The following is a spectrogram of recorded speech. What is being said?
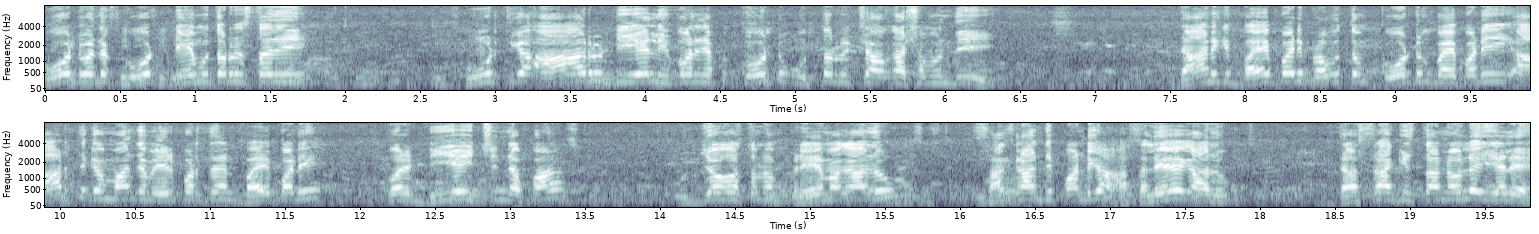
కోర్టు వద్ద కోర్టు ఏమి ఉత్తర్వు ఇస్తుంది? పూర్తిగా ఆరు డిఏలు ఇవ్వాలని చెప్పి కోర్టు ఉత్తర్వు ఇచ్చే అవకాశం ఉంది. దానికి భయపడి ప్రభుత్వం కోర్టుకు భయపడి ఆర్థిక మాంద్యం ఏర్పడుతుందని భయపడి వారు డిఏ ఇచ్చింది తప్ప ఉద్యోగస్తుల ప్రేమ కాదు. సంక్రాంతి పండుగ అసలే కాదు. దసరాకి ఇస్తానో ఇయ్యలే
